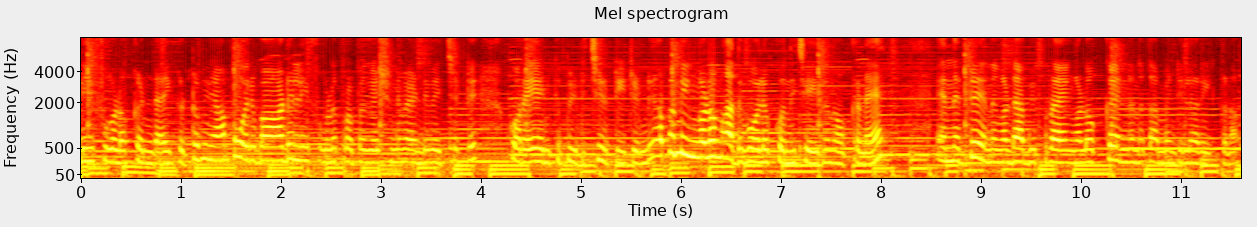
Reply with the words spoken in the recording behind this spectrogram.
ലീഫുകളൊക്കെ ഉണ്ടായി കിട്ടും. ഞാൻ ഇപ്പോൾ ഒരുപാട് ലീഫുകൾ പ്രൊപ്പഗേഷന് വേണ്ടി വെച്ചിട്ട് കുറേ എനിക്ക് പിടിച്ച് കിട്ടിയിട്ടുണ്ട്. അപ്പം നിങ്ങളും അതുപോലൊക്കെ ഒന്ന് ചെയ്ത് നോക്കണേ. എന്നിട്ട് നിങ്ങളുടെ അഭിപ്രായങ്ങളൊക്കെ എന്നെ ഒന്ന് കമന്റിൽ അറിയിക്കണം.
